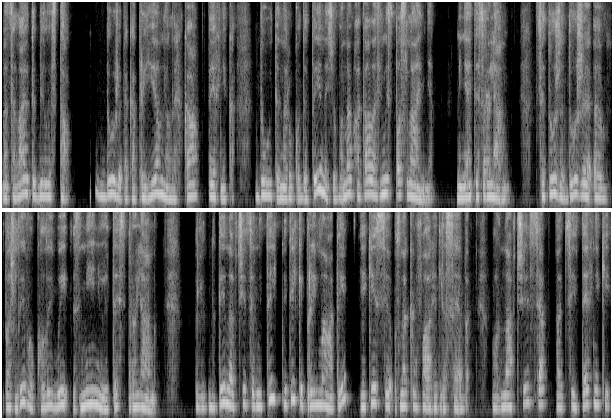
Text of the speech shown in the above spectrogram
Надсилаю тобі листа. Дуже така приємна, легка техніка. Дуйте на руку дитини, щоб вона вгадала зміст послання. Міняйтесь ролями. Це дуже-дуже е, важливо, коли ви змінюєтесь ролями. Дитина вчиться не, тіль- не тільки приймати якісь ознаки уваги для себе, вона вчиться е, ці техніки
